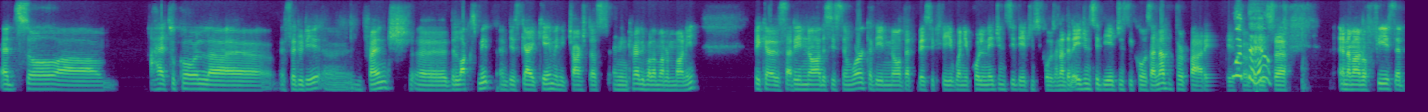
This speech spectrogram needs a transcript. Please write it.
and so um, I had to call uh, a serrurier in French, the locksmith, and this guy came and he charged us an incredible amount of money because I didn't know how the system worked. I didn't know that basically when you call an agency, the agency calls another agency, the agency calls another third party. What so the hell? Is, uh, an amount of fees that,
